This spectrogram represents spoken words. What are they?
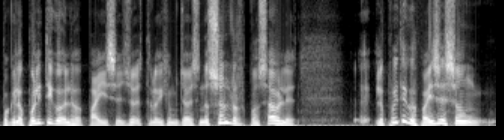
porque los políticos de los países, yo esto lo dije muchas veces, no son los responsables. Eh, Los políticos de los países son,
